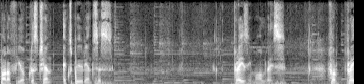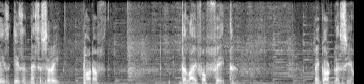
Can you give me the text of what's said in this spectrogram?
part of your Christian experiences? Praise Him always. For praise is a necessary part of the life of faith. May God bless you.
